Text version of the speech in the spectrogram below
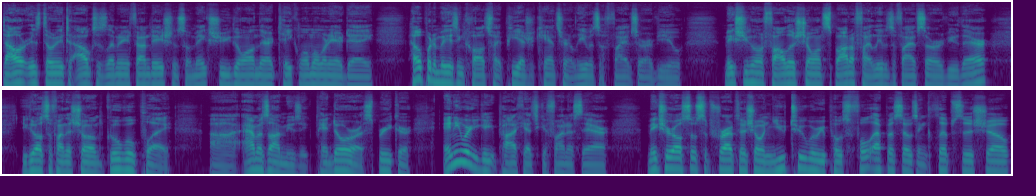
dollar is donated to Alex's Lemonade Foundation. So make sure you go on there, take one moment of your day, help an amazing cause fight pediatric cancer, and leave us a five star review. Make sure you go and follow the show on Spotify, leave us a five star review there. You can also find the show on Google Play uh, Amazon Music, Pandora, Spreaker, anywhere you get your podcasts, you can find us there. Make sure you also subscribe to the show on YouTube, where we post full episodes and clips of the show.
